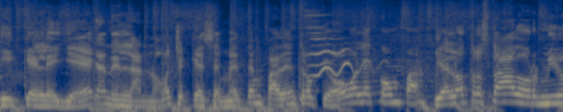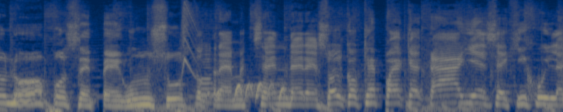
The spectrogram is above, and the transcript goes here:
Y que le llegan en la noche, que se meten para adentro, que óvole, compa. Y el otro estaba dormido, no, pues se pegó un susto tremendo. Se enderezó el coque, pues que cállese, hijo y la...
